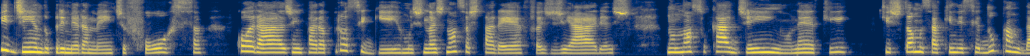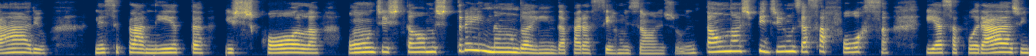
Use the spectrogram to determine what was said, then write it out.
pedindo primeiramente força coragem para prosseguirmos nas nossas tarefas diárias, no nosso cadinho, né, que, que estamos aqui nesse educandário, nesse planeta escola, onde estamos treinando ainda para sermos anjos. Então, nós pedimos essa força e essa coragem,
